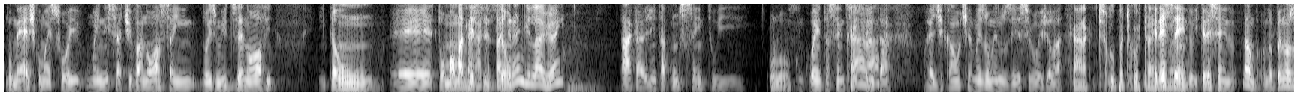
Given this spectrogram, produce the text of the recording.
no México, mas foi uma iniciativa nossa em 2019. Então, é, tomar uma Caraca, tá decisão... tá grande lá já, hein? Tá, cara, a gente tá com 150, 160... Caraca headcount é mais ou menos esse hoje lá. Cara, desculpa te cortar. E crescendo, e crescendo. Não, depois nós,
